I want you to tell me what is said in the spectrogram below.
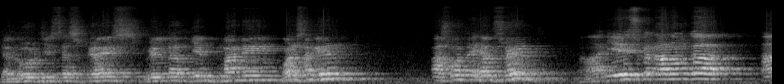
The Lord Jesus Christ will not give money once again, as what I have said, ആ, യേശു കർത്താവ് നമുക്ക് ആ,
